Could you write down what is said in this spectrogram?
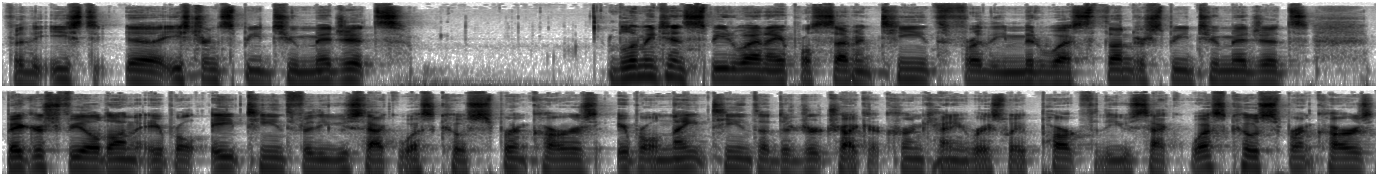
for the East, uh, Eastern Speed 2 Midgets. Bloomington Speedway on April 17th for the Midwest Thunder Speed 2 Midgets. Bakersfield on April 18th for the USAC West Coast Sprint Cars. April 19th at the dirt track at Kern County Raceway Park for the USAC West Coast Sprint Cars.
